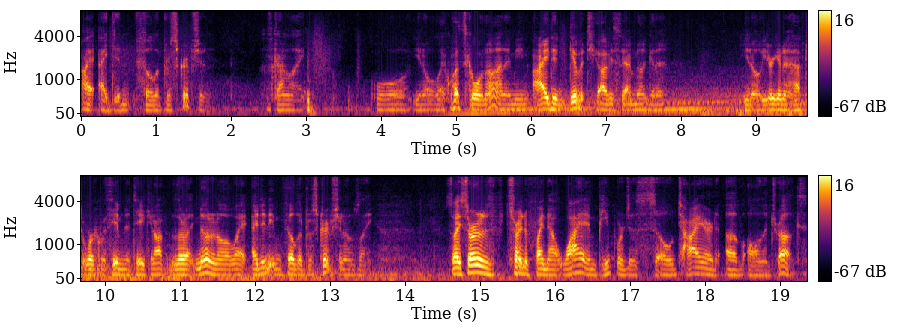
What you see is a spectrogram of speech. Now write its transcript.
I, I didn't fill the prescription. It was kind of like, well, you know, like what's going on? I mean, I didn't give it to you. Obviously, I'm not to, you know, you're to have to work with him to take it off. They're like, no, no, no, I, I didn't even fill the prescription. I was like, so I started trying to find out why, and people are just so tired of all the drugs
